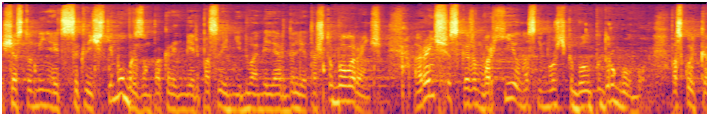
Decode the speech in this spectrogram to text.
сейчас он меняется циклическим образом, по крайней мере, последние 2 миллиарда лет. А что было раньше? А раньше, скажем, в архее у нас немножечко было по-другому, поскольку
